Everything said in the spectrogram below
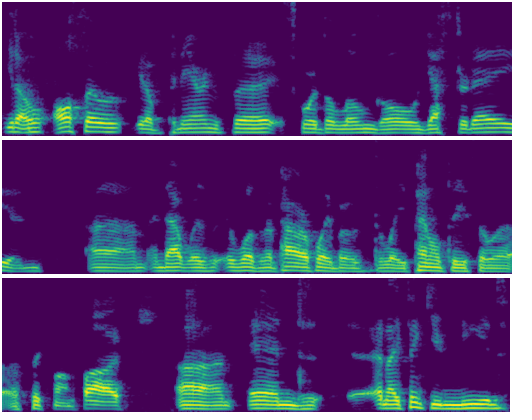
you know, also, you know, Panarin's the scored the lone goal yesterday, and um, and that was it wasn't a power play, but it was a delayed penalty, so a, a six on five. Um, and and I think you need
